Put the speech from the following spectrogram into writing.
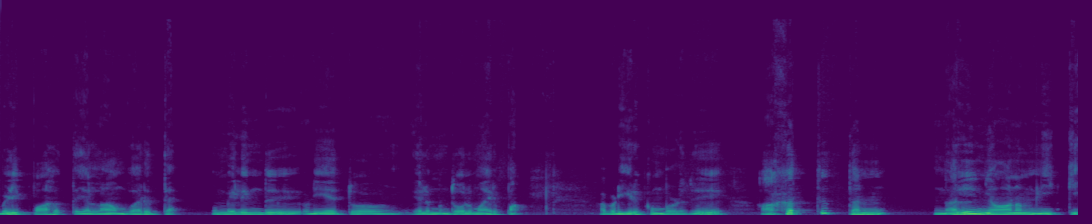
வெளிப்பாகத்தை எல்லாம் வருத்த. மெலிந்து அப்படியே தோ எலும்பும் தோலுமாக இருப்பான். அப்படி இருக்கும் பொழுது அகத்து தன் நல் ஞானம் நீக்கி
